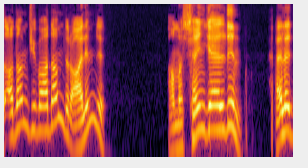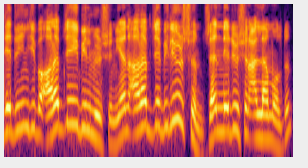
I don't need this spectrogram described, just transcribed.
adam gibi adamdır, alimdir. Ama sen geldin. Hele dediğin gibi Arapçayı bilmiyorsun. Yani Arapça biliyorsun. Sen ne diyorsun allam oldun?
